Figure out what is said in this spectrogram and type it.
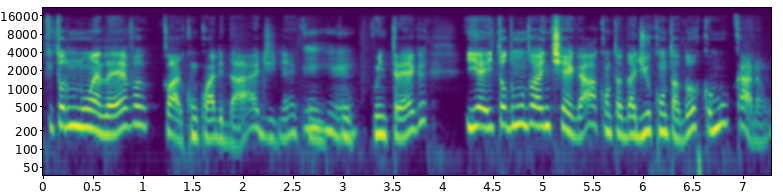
Que todo mundo não eleva, claro, com qualidade, né, com, uhum. com, com entrega. E aí todo mundo vai enxergar a contabilidade e o contador como, cara,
